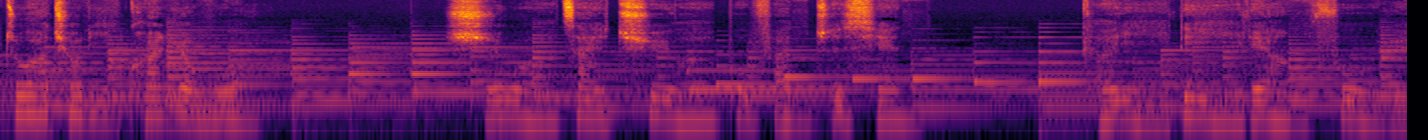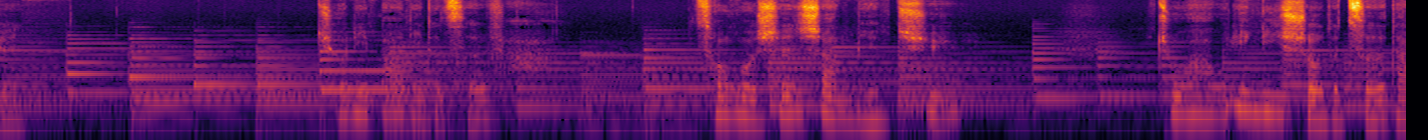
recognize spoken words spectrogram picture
主啊，求你宽容我，使我在去而不返之先。可以力量复原，求你把你的责罚从我身上免去。主啊，我因你手的责打，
